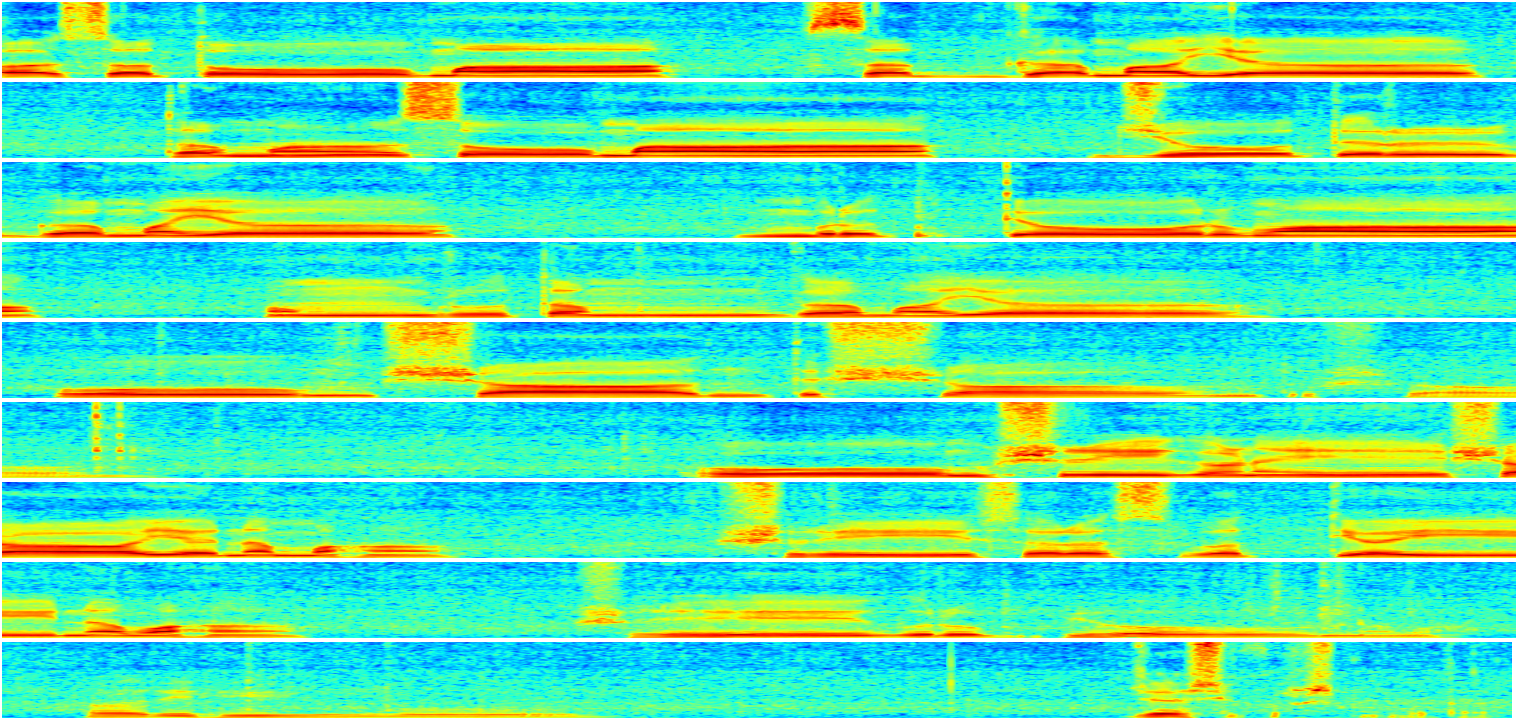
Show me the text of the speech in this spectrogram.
असतो मा सद्गमय। तमसो मा ज्योतिर्गमय। मृत्योर्मा अमृतं गमय। ॐ शान्ति शान्ति शान्ति। ॐ श्रीगणेशाय नमः। श्रीसरस्वत्यै नमः શ્રીગુરુભ્યો નમ હરિ જય શ્રી કૃષ્ણ બધા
